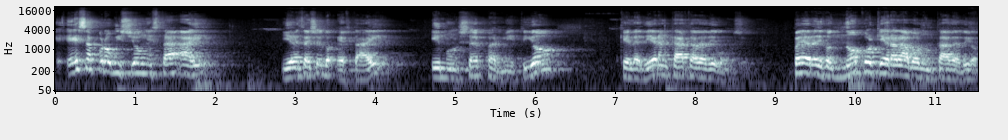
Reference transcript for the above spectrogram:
esa provisión está ahí. Y él está diciendo, está ahí. Y Moisés permitió que le dieran carta de divorcio. Pero dijo, no porque era la voluntad de Dios,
